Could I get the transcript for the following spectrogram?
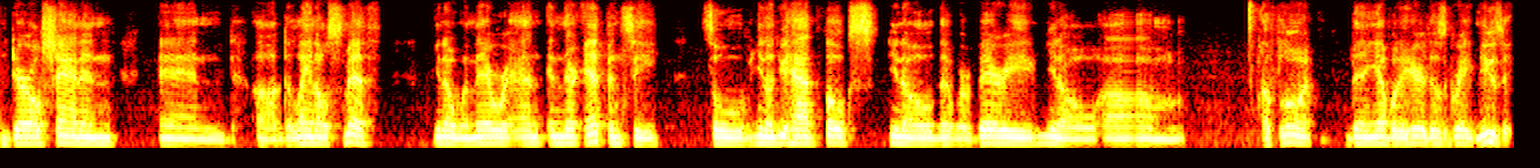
Daryl Shannon and uh, Delano Smith, you know, when they were in, in their infancy. So, you know, you had folks, you know, that were very, you know, um, affluent being able to hear this great music.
